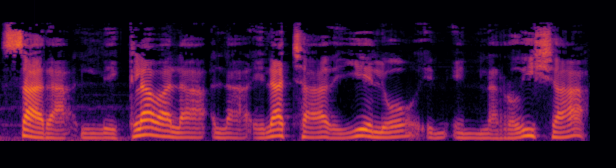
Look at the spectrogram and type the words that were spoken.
Sara le clava la, el hacha de hielo en, en la rodilla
